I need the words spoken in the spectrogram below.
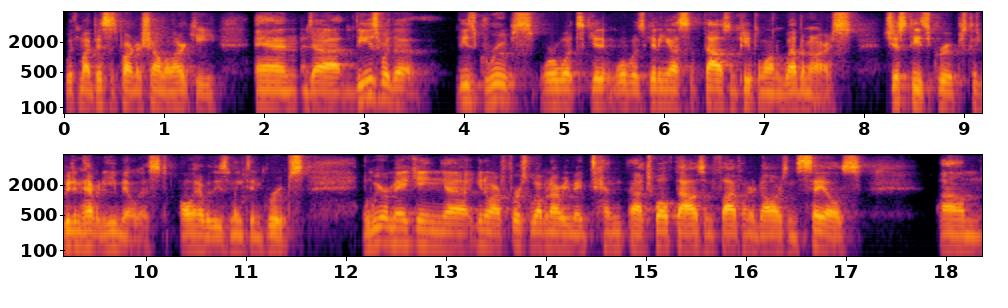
with my business partner Sean Malarkey, and uh, these were the these groups were what's what was getting us a thousand people on webinars just these groups because we didn't have an email list. All I had were these LinkedIn groups. And we were making, uh, you know, our first webinar, we made 10, uh, $12,500 in sales um,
